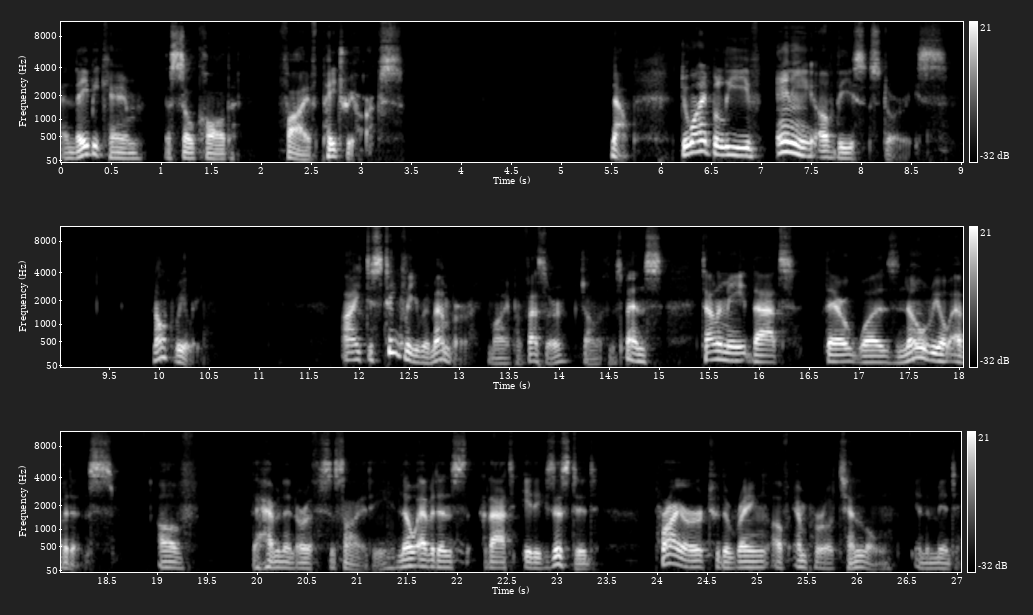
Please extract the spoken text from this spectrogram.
and they became the so called Five Patriarchs. Now, do I believe any of these stories? Not really. I distinctly remember my professor, Jonathan Spence, telling me that there was no real evidence of the Heaven and Earth Society, no evidence that it existed prior to the reign of Emperor Qianlong in the mid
